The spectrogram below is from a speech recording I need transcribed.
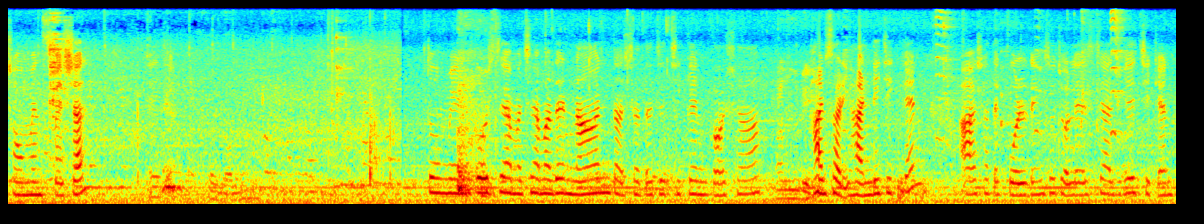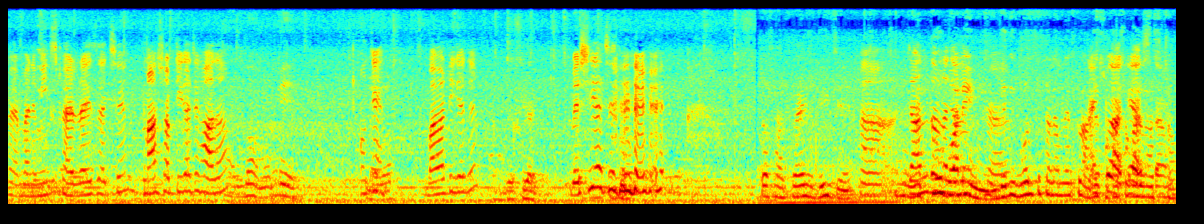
সৌমেন স্পেশাল তো মেন কোর্সে আছে আমাদের নান তার সাথে আছে চিকেন কষা হ্যাঁ সরি হান্ডি চিকেন আর সাথে কোল্ড ড্রিঙ্কসও চলে এসেছে আজকে চিকেন মানে মিক্সড ফ্রাইড রাইস আছে। মা সব ঠিক আছে খাওয়া দাওয়া? ওকে বাবা ঠিক আছে? বেশি আছে। তো সারপ্রাইজ দিয়েছে। হ্যাঁ জানতাম না বলেনি হ্যাঁ। যদি বলতো তাহলে আমরা একটু আগে সকাল আসতাম। আসতাম।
